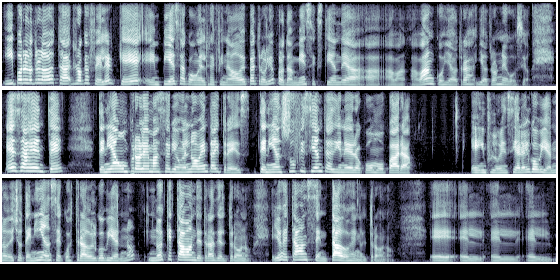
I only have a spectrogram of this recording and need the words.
Y por el otro lado está Rockefeller, que empieza con el refinado de petróleo, pero también se extiende a, bancos y a, otras, y a otros negocios. Esa gente tenía un problema serio en el 93, tenían suficiente dinero como para e influenciar el gobierno, de hecho tenían secuestrado el gobierno, no es que estaban detrás del trono, ellos estaban sentados en el trono. Eh, el, el,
